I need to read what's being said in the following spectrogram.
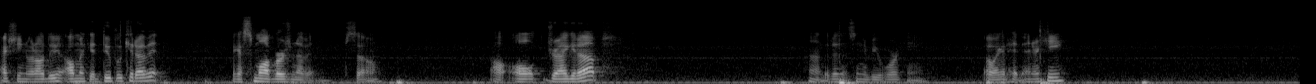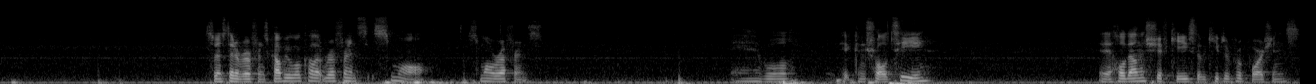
Actually, you know what I'll do? I'll make a duplicate of it, like a small version of it. So I'll alt drag it up. Huh, that doesn't seem to be working. Oh, I gotta hit enter key. So instead of reference copy, we'll call it reference small, small reference. And we'll hit Control T and hold down the shift key so it keeps the proportions.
